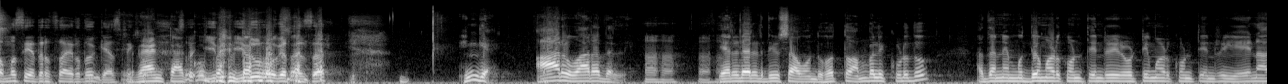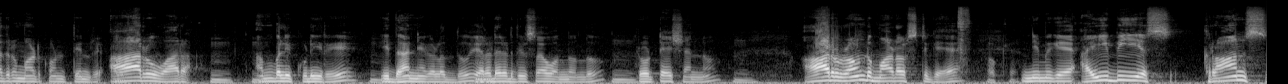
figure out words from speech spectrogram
ಸಮಸ್ಯೆ ಎದುರಿಸ್ತಾ ಇರೋದು ಗ್ಯಾಸ್ಟ್ರಿಕ್ ಹಾಕು, ಇದು. ಹೋಗುತ್ತೆ ಸರ್? ಹಿಂಗೆ ಆರು ವಾರದಲ್ಲಿ ಹಾ ಹಾ ಹಾ ಎರಡೆರಡು ದಿವಸ ಒಂದು ಹೊತ್ತು ಅಂಬಲಿ ಕುಡಿದು ಅದನ್ನೇ ಮುದ್ದೆ ಮಾಡ್ಕೊಂಡು ತಿನ್ರಿ ರೊಟ್ಟಿ ಮಾಡ್ಕೊಂಡು ತಿನ್ರಿ ಏನಾದರೂ ಮಾಡ್ಕೊಂಡು ತಿನ್ರಿ. ಆರು ವಾರ ಅಂಬಲಿ ಕುಡೀರಿ. ಈ ಧಾನ್ಯಗಳದ್ದು ಎರಡೆರಡು ದಿವಸ ಒಂದೊಂದು ರೊಟೇಷನ್ನು ಆರು ರೌಂಡ್ ಮಾಡೋಷ್ಟಿಗೆ ನಿಮಗೆ ಐ ಬಿ ಎಸ್ ಕ್ರಾನ್ಸ್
